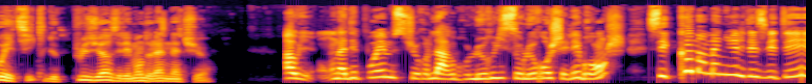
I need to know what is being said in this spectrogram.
poétiques de plusieurs éléments de la nature. Ah oui, on a des poèmes sur l'arbre, le ruisseau, le rocher, les branches. C'est comme un manuel d'SVT,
